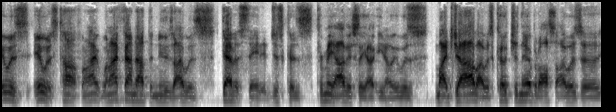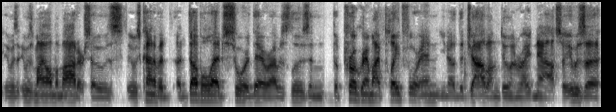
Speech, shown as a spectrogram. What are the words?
it was it was tough when I when I found out the news. I was devastated just because for me, obviously, I, you know, it was my job. I was coaching there, but also I was a it was it was my alma mater. So it was it was kind of a, a double edged sword there. Where I was losing the program I played for and you know the job I'm doing right now. So it was a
